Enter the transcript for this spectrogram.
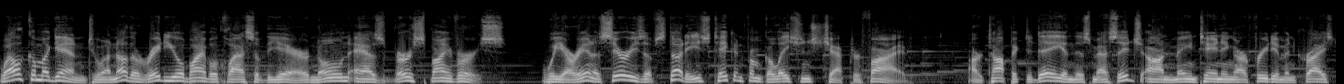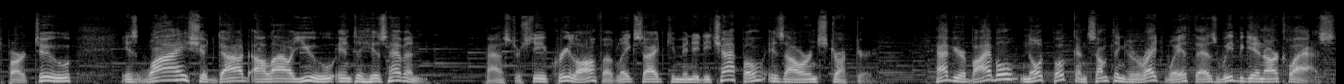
Welcome again to another radio Bible class of the air known as Verse by Verse. We are in a series of studies taken from Galatians chapter 5. Our topic today in this message on maintaining our freedom in Christ, part 2, is Why Should God Allow You into His Heaven? Pastor Steve Kreloff of Lakeside Community Chapel is our instructor. Have your Bible, notebook, and something to write with as we begin our class.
